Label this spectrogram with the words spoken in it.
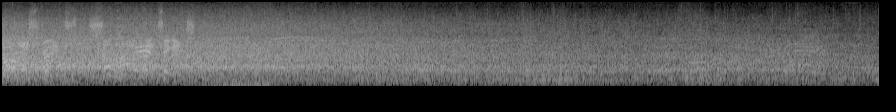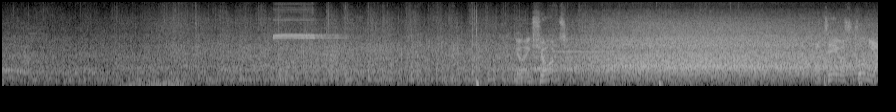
fully stretched, somehow reaching it. Going short. Matheus Cunha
